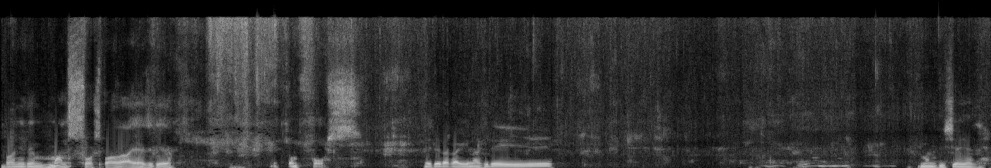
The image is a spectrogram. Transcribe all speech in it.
pani itu monsters pala ayah jadi some force. Jadi tak kayak nah deh. Man bisa ya sih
